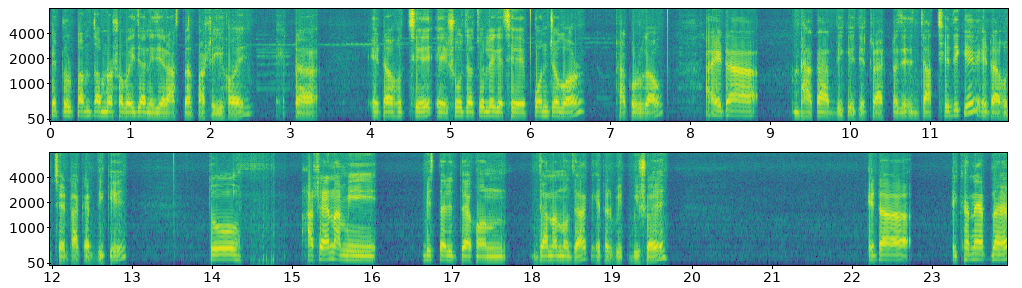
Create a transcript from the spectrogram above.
পেট্রোল পাম্প তো আমরা সবাই জানি যে রাস্তার পাশেই হয়। একটা, এটা হচ্ছে সোজা চলে গেছে পঞ্চগড়, ঠাকুরগাঁও। আর এটা ঢাকার দিকে যে ট্রাকটা যে যাচ্ছে দিকে এটা হচ্ছে ঢাকার দিকে। তো আসেন, আমি বিস্তারিত এখন জানানো যাক এটার বিষয়ে। এটা এখানে আপনার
